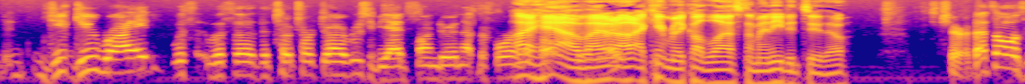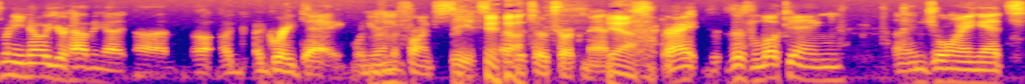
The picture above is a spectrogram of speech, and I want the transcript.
do you, do you ride with with uh, the tow truck drivers? Have you had fun doing that before? I have. I don't. I can't recall the last time I needed to though. Sure. That's always when you know you're having a a, a, a great day when you're in the front seat Mm-hmm. Yeah. of the tow truck man. Yeah. Right. Just looking, uh, enjoying it,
